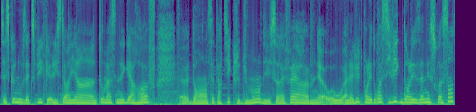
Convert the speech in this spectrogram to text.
C'est ce que nous explique l'historien Thomas Negaroff euh, dans cet article du Monde. Il se réfère euh, à la lutte pour les droits civiques dans les années 60.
